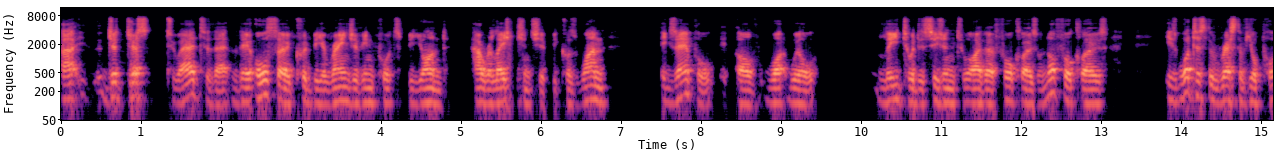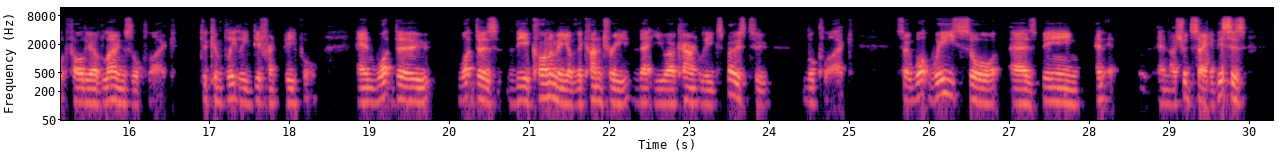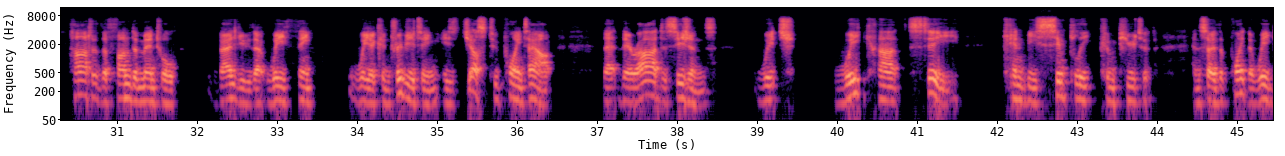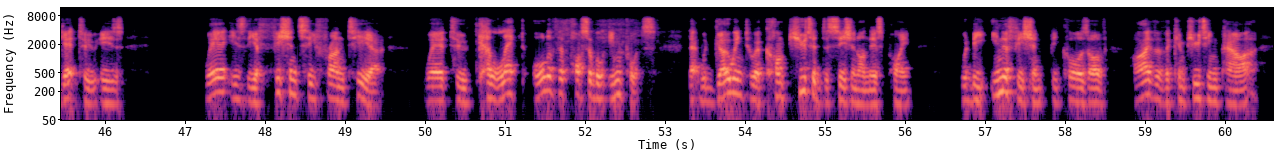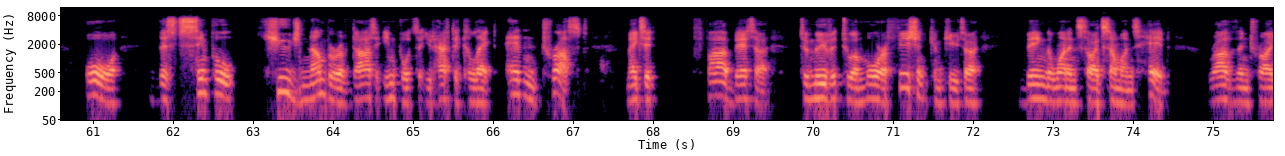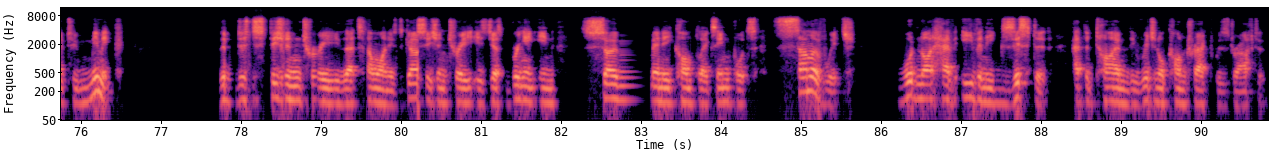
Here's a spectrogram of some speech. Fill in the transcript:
Uh, just, just to add to that there also could be a range of inputs beyond our relationship because one example of what will lead to a decision to either foreclose or not foreclose is what does the rest of your portfolio of loans look like to completely different people? And what do what does the economy of the country that you are currently exposed to look like? So what we saw as being, and, and I should say, this is part of the fundamental value that we think we are contributing is just to point out that there are decisions which we can't see can be simply computed. And so the point that we get to is where is the efficiency frontier where to collect all of the possible inputs that would go into a computed decision on this point would be inefficient because of either the computing power or the simple huge number of data inputs that you'd have to collect and trust makes it far better to move it to a more efficient computer being the one inside someone's head rather than try to mimic the decision tree that someone is going. Decision tree is just bringing in so many complex inputs, some of which would not have even existed at the time the original contract was drafted.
